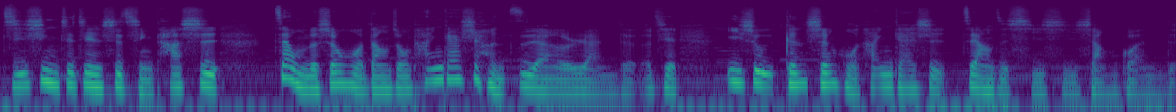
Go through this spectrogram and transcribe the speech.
即兴这件事情，它是。在我们的生活当中，它应该是很自然而然的，而且艺术跟生活它应该是这样子息息相关的。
